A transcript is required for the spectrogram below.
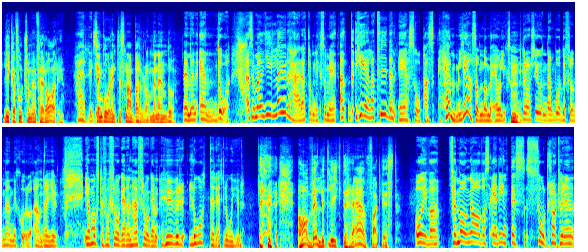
lika fort som en Ferrari. Herregud. Sen går det inte snabbare då, men ändå. Nej, men ändå. Alltså man gillar ju det här att de liksom är, hela tiden är så pass hemliga som de är och liksom Mm. drar sig undan både från människor och andra djur. Jag måste få fråga den här frågan. Hur låter ett lodjur? Ja, väldigt likt räv faktiskt. Oj, vad, för många av oss är det inte solklart hur en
